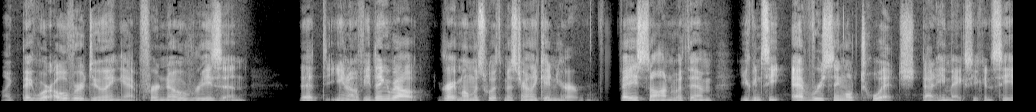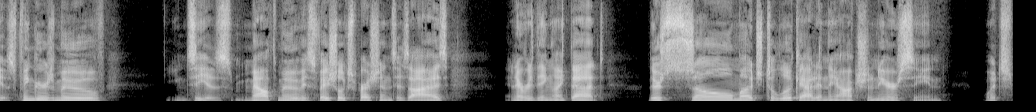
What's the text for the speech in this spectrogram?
Like they were overdoing it for no reason. That, you know, if you think about great moments with Mr. Lincoln, you're face on with him, you can see every single twitch that he makes. You can see his fingers move, you can see his mouth move, his facial expressions, his eyes, and everything like that. There's so much to look at in the auctioneer scene, which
